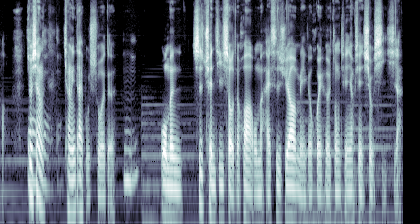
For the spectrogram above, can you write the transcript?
好。就像强尼戴普说的，嗯，我们是拳击手的话，我们还是需要每个回合中间要先休息一下，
